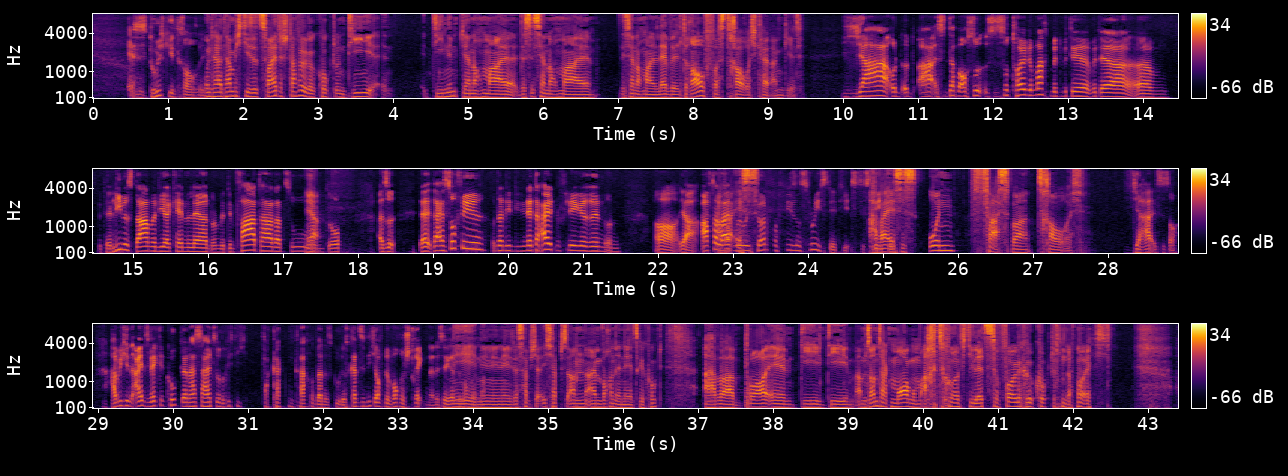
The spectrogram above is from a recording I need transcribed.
Es ist durchgehend traurig. Und dann habe ich diese zweite Staffel geguckt und die, die nimmt ja nochmal, das ist ja nochmal, ist ja nochmal ein Level drauf, was Traurigkeit angeht. Ja, und, und ah, es ist aber auch so, es ist so toll gemacht mit, mit der, mit der, ähm, mit der Liebesdame, die er kennenlernt und mit dem Vater dazu Ja. und so. Also, da, da ist so viel, und dann die, die nette Altenpflegerin und, ah, ja, Afterlife es- Return for Season 3 steht hier. Steht Aber hier. es ist unfassbar traurig. ja, ist es auch. Habe ich in eins weggeguckt, dann hast du halt so einen richtig verkackten Tag und dann ist gut. Das kannst du nicht auf eine Woche strecken, dann ist ja die ganze Nee, Woche nee, nee, nee, das habe ich, ich habe es an einem Wochenende jetzt geguckt. Aber boah, ey, die, die, am Sonntagmorgen um 8 Uhr habe ich die letzte Folge geguckt und da war ich,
